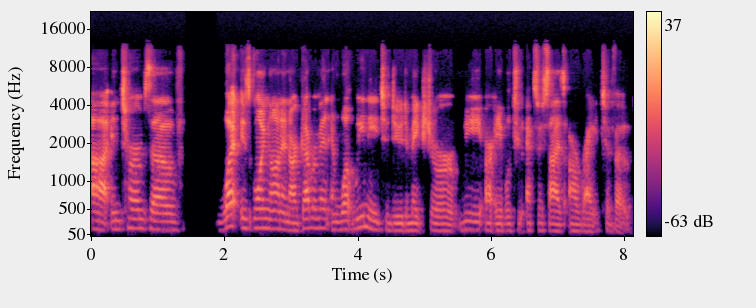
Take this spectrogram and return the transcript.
uh, in terms of what is going on in our government and what we need to do to make sure we are able to exercise our right to vote.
